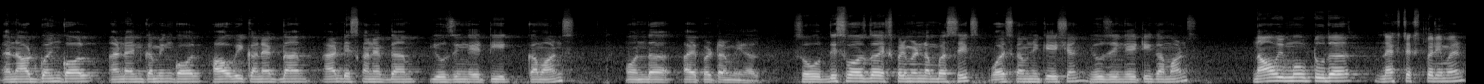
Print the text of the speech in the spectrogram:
an outgoing call and an incoming call, how we connect them and disconnect them using AT commands on the hyperterminal. So this was the experiment number 6 voice communication using AT commands. Now we move to the next experiment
